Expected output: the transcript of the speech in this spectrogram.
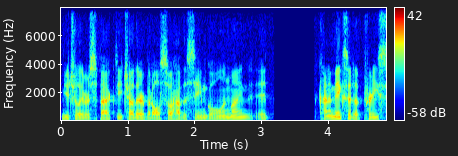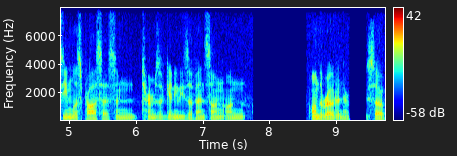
mutually respect each other but also have the same goal in mind, it kind of makes it a pretty seamless process in terms of getting these events on on on the road and everything. So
